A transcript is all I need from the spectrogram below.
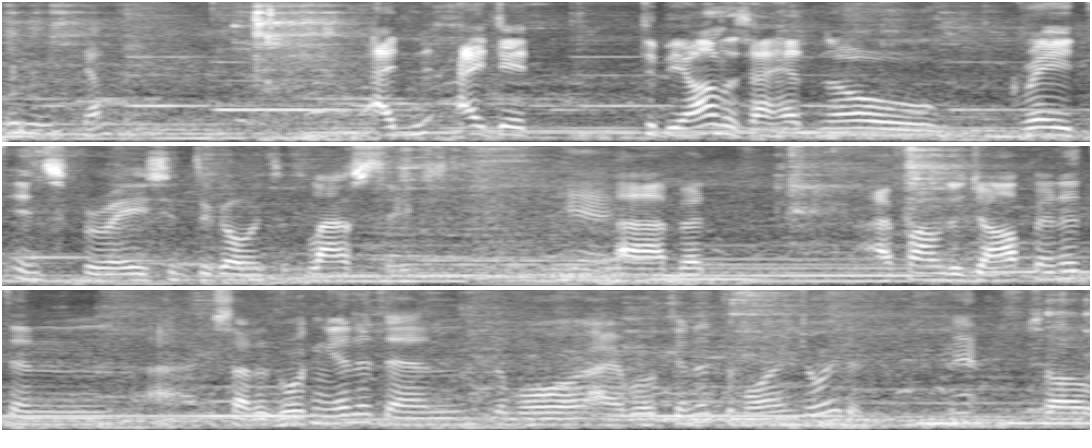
Mm-hmm. Yeah. I, I did, to be honest, I had no great inspiration to go into plastics. Yeah. Uh, but I found a job in it and I started working in it, and the more I worked in it, the more I enjoyed it. Yeah. So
